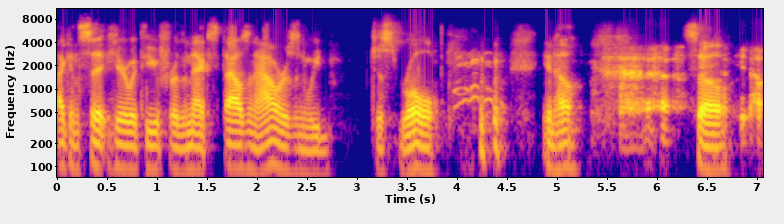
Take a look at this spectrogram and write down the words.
I can sit here with you for the next thousand hours, and we'd just roll. you know. So yeah.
